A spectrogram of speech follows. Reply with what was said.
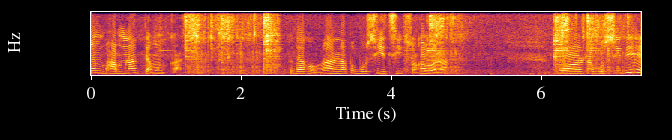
যেমন ভাবনা, তেমন কাজ। তো দেখো, রান্না তো বসিয়েছি সকালবেলা। বড়াটা বসিয়ে দিয়ে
